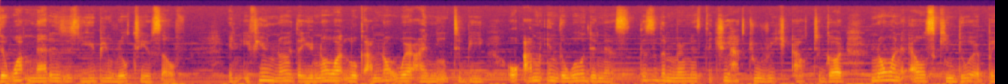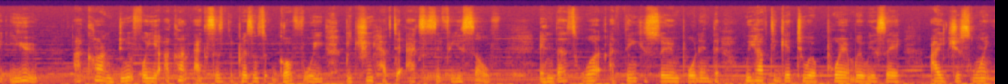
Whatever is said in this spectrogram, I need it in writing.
the what matters is you being real to yourself. And if you know that you know what, look, I'm not where I need to be, or I'm in the wilderness, this is the moments that you have to reach out to God. No one else can do it but you. I can't do it for you. I can't access the presence of God for you, but you have to access it for yourself. And that's what I think is so important that we have to get to a point where we say, I just want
